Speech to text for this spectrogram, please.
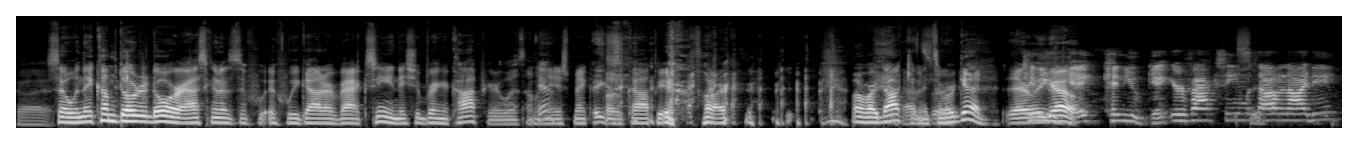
Go ahead. So when they come door to door asking us if if we got our vaccine, they should bring a copier with them, Yeah, and they just make a exact- photocopy of our of our documents, That's and we're good. There Can we you go. get can you get your vaccine See. without an ID?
